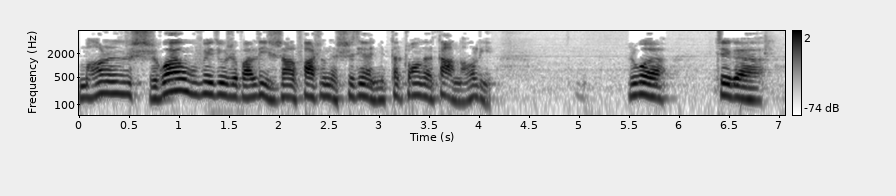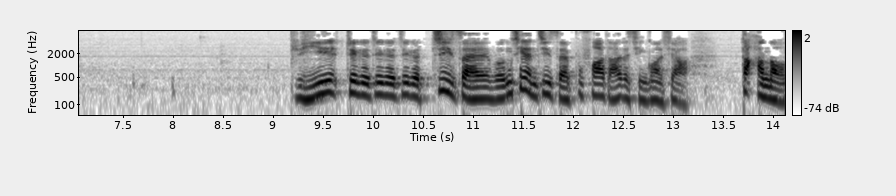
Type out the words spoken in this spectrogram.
盲人史官无非就是把历史上发生的事件你装在大脑里。如果这个比这个这个这个记载文献记载不发达的情况下，大脑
